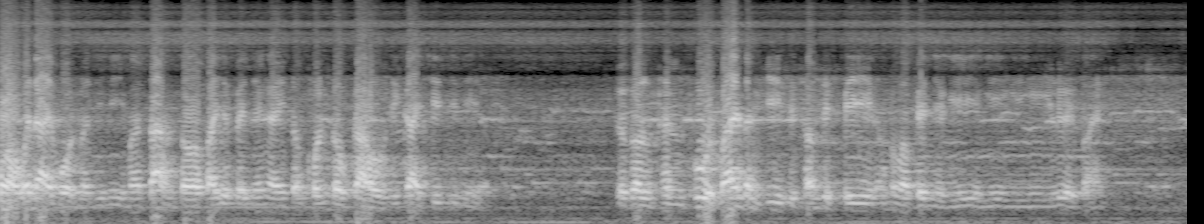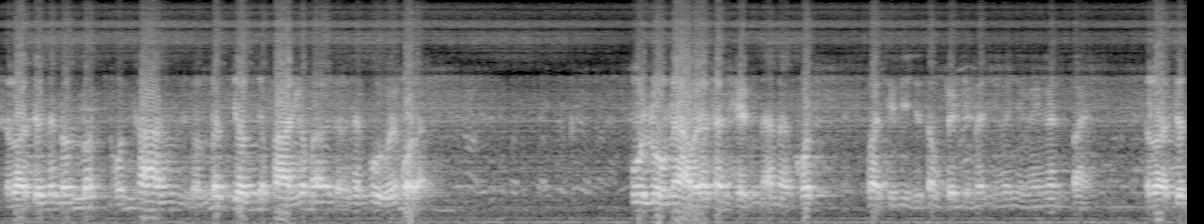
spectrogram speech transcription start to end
บอกไว้ได้หมดว่าที่นี่มาสร้างต่อไปจะเป็นยังไงต้องคนเก่าๆที่ใกล้ชิดที่นี่แล้วก็ท่านพูดไว้ตั้งยี่สิบสามสิบปีแล้วก็มาเป็นอย่างนี้อย่างนี้อย่างนี้เรื่อยไปตลอดจนถนนรถหนทางถนนรถยนต์จะผ่านเข้ามาท่านพูดไว้หมดอะพูดลงหน้าไว้แล้วท่านเห็นอนาคตว่าที่นี่จะต้องเป็นอย่างนั้นอย่างนั้นอย่างนั้นอย่างนั้นไปตลอดจน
